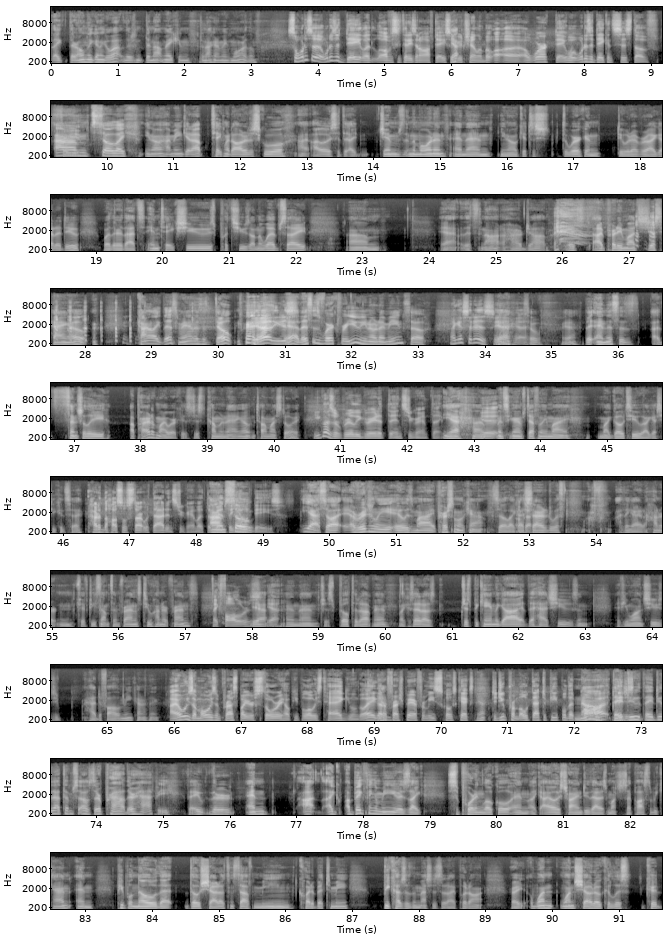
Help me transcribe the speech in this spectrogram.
like they're only going to go up. There's they're not making they're not going to make more of them. So what is a what is a day? Like, obviously today's an off day, so Yep. you're chilling. But uh, a work day. What what does a day consist of for Um, you? so like you know, I mean, get up, take my daughter to school. I, I always hit the I, gyms in the morning, and then you know get to sh- to work and do whatever I got to do. Whether that's intake shoes, put shoes on the website. Um, yeah, it's not a hard job. It's I pretty much just hang out, kind of like this, man. This is dope. Yeah, you just. yeah, this is work for you. You know what I mean? So I guess it is. Yeah. yeah. So yeah, and this is essentially a part of my work is just coming to hang out and tell my story. you guys are really great at the Instagram thing. Yeah, uh, Yeah. Instagram's definitely my my go-to, I guess you could say. How did the hustle start with that Instagram? Like the, Um, at the so- young days. Yeah, so I, originally it was my personal account. So like Okay. I started with, I think I had 150 something friends, 200 friends. Like followers. Yeah, Yeah. and then just built it up, man. Like I said, I was just became the guy that had shoes, and if you want shoes, you had to follow me, kind of thing. I always, I'm always impressed by your story. How people always tag you and go, "Hey, you got a fresh pair from East Coast Kicks." Yeah. Did you promote that to people that No, bought? they, just- do. They do that themselves. They're proud. They're happy. They they're and I like a big thing of me is like supporting local and like I always try and do that as much as I possibly can. And people know that those shout outs and stuff mean quite a bit to me because of the message that I put on. Right. One one shout out could list could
